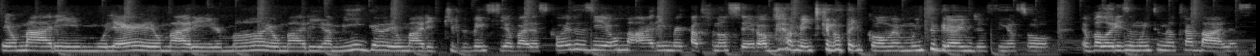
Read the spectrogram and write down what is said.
eu Mari mulher, eu Mari irmã, eu Mari amiga, eu Mari que vivencia várias coisas e eu Mari mercado financeiro. Obviamente que não tem como, é muito grande, assim. Eu sou, eu valorizo muito o meu trabalho, assim.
